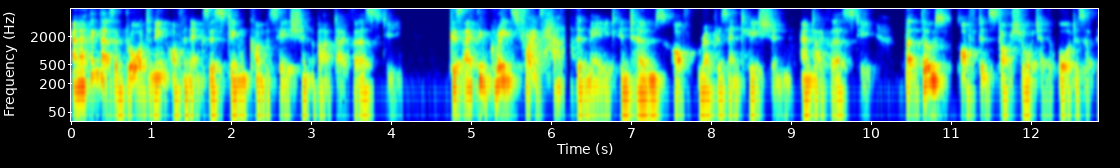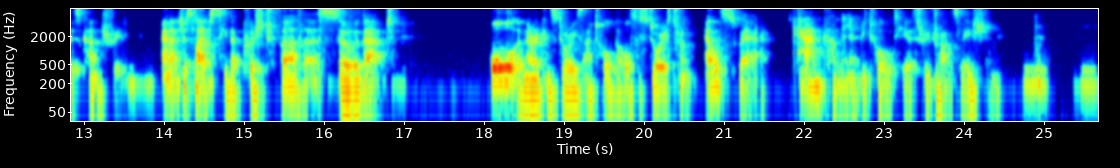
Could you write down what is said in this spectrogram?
And I think that's a broadening of an existing conversation about diversity, because I think great strides have been made in terms of representation and diversity, but those often stop short at the borders of this country. And I'd just like to see that pushed further so that all American stories are told, but also stories from elsewhere can come in and be told here through translation. Mm -hmm. Mm -hmm.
